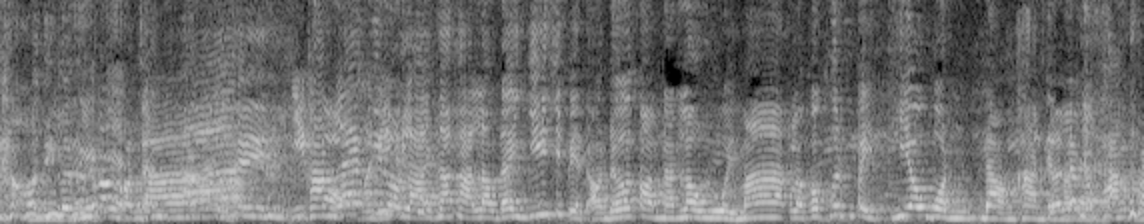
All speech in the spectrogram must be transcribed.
คะวันนี้เราได้มากกว่านั้นใช่ยี่สิบครั้สงองแรกที่เราไลฟ์นะคะ เราได้ 21 ออเดอร์ตอนนั้นเรารวยมาก แล้วก็ขึ้นไปเที่ยวบนดาวอังคารกันแล้วมาเราก็พักไป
